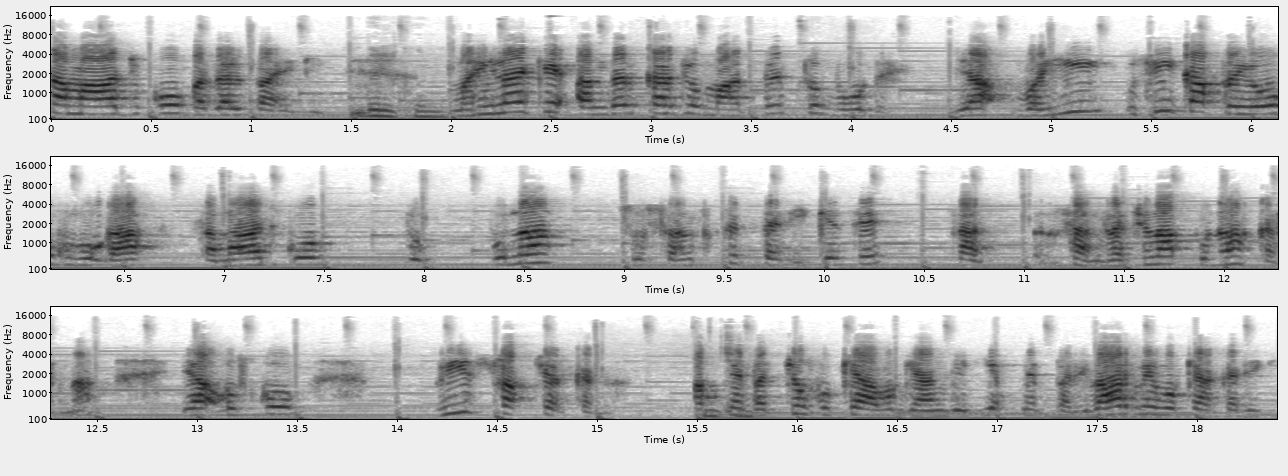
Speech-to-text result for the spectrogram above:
समाज को बदल पाएगी। महिला के अंदर का जो मातृत्व बोध है या वही उसी का प्रयोग होगा समाज को तो पुनः सुसंस्कृत तरीके से संरचना पुनः करना या उसको रिस्ट्रक्चर करना। अपने बच्चों को क्या वो ज्ञान देगी अपने परिवार में वो क्या करेगी?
